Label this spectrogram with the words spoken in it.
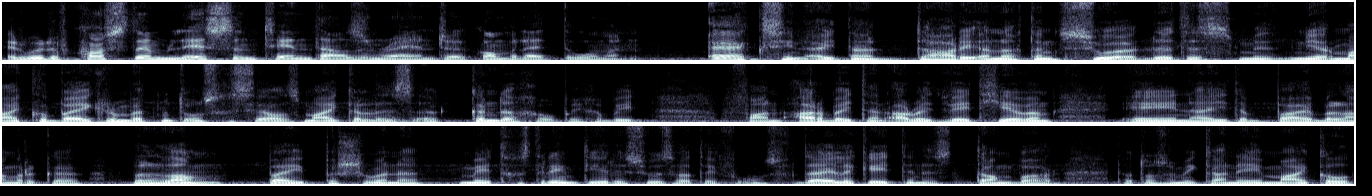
it would have cost them less than 10,000 Rand to accommodate the woman. Ek sien uit na daardie inligting so. Dit is meneer Michael Baker wat met ons gesels. Michael is 'n kundige op die gebied van arbeid en arbeidswetgewing en hy het 'n baie belangrike belang by persone met gestremthede soos wat hy vir ons verduidelik het en is dankbaar dat ons hom kan hê. Michael,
